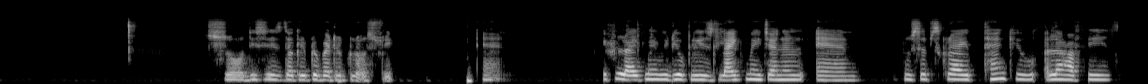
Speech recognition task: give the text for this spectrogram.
So this is the crypto better glossary. And if you like my video please like my channel and to subscribe. Thank you. Allah hafiz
